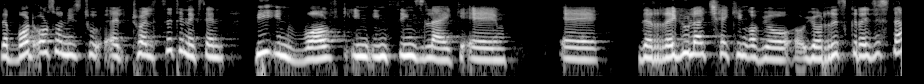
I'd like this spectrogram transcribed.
the board also needs to, uh, to a certain extent, be involved in, in things like um, uh, the regular checking of your, your risk register,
